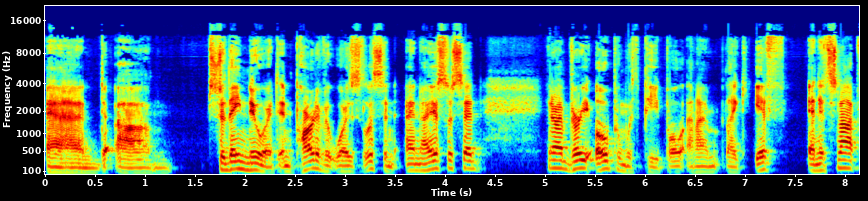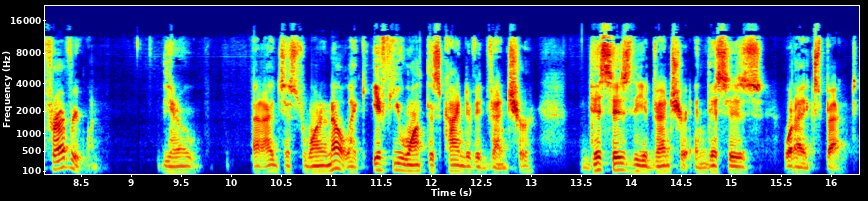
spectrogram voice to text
And, um, so they knew it. And part of it was, listen, and I also said, you know, I'm very open with people and I'm like, if, and it's not for everyone, you know, and I just want to know, like, if you want this kind of adventure, this is the adventure and this is what I expect.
